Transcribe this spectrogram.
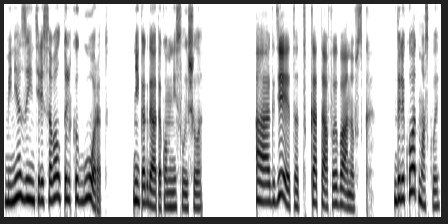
меня заинтересовал только город. Никогда о таком не слышала. «А где этот Катав-Ивановск? Далеко от Москвы?»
